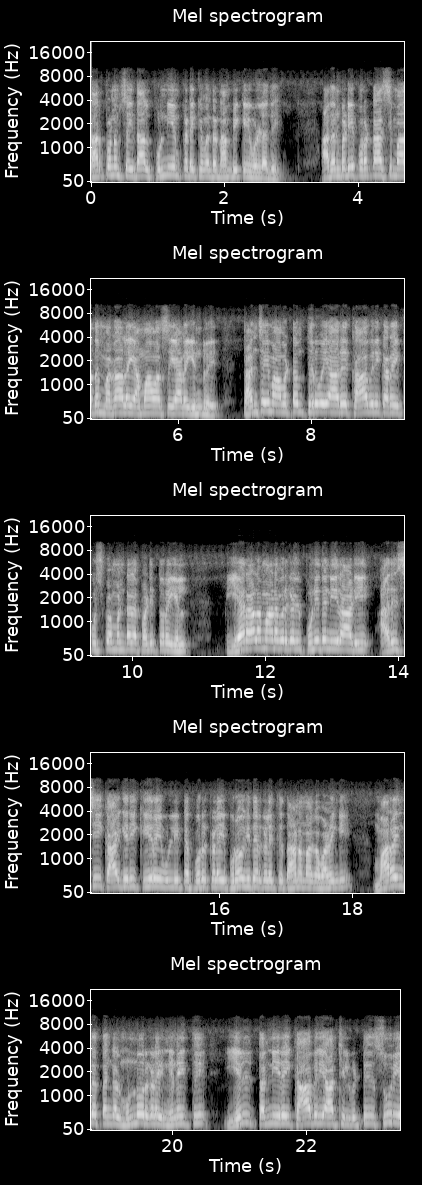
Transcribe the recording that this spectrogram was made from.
தர்ப்பணம் செய்தால் புண்ணியம் கிடைக்கும் என்ற நம்பிக்கை உள்ளது. அதன்படி புரட்டாசி மாதம் மகாலய அமாவாசையான இன்று தஞ்சை மாவட்டம் திருவையாறு காவிரி கரை புஷ்பமண்டல படித்துறையில் ஏராளமானவர்கள் புனித நீராடி அரிசி காய்கறி கீரை உள்ளிட்ட பொருட்களை புரோகிதர்களுக்கு தானமாக வழங்கி மறைந்த தங்கள் முன்னோர்களை நினைத்து எள் தண்ணீரை காவிரி ஆற்றில் விட்டு சூரிய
